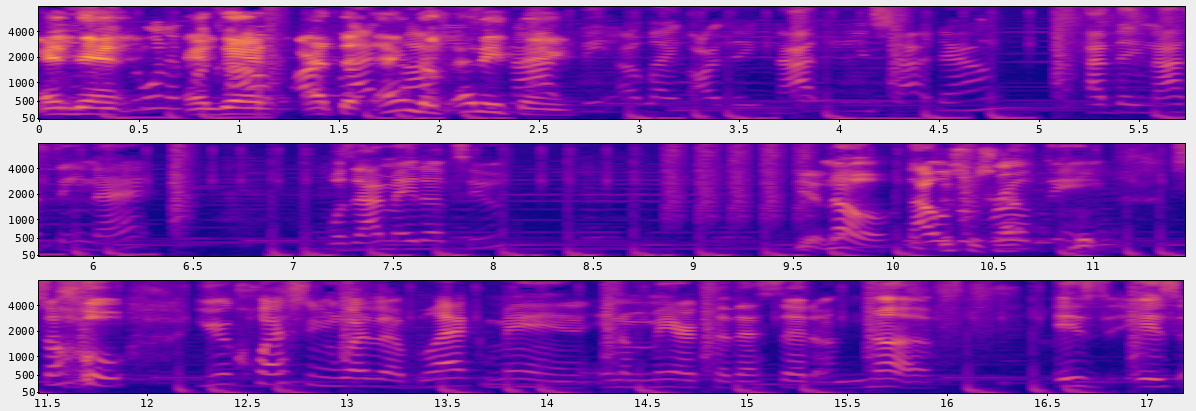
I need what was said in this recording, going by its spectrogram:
and then doing it for and then clout? At the end of anything, be- uh, like, are they not being shot down? Have they not seen that? Was that made up too? yeah, No, that was this a real hap- thing. So you're questioning whether a black man in America that said enough is is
